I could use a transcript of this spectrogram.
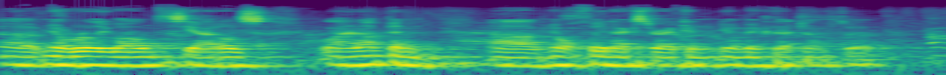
uh, you know, really well into Seattle's lineup, and uh, you know, hopefully next year I can you know make that jump to it.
